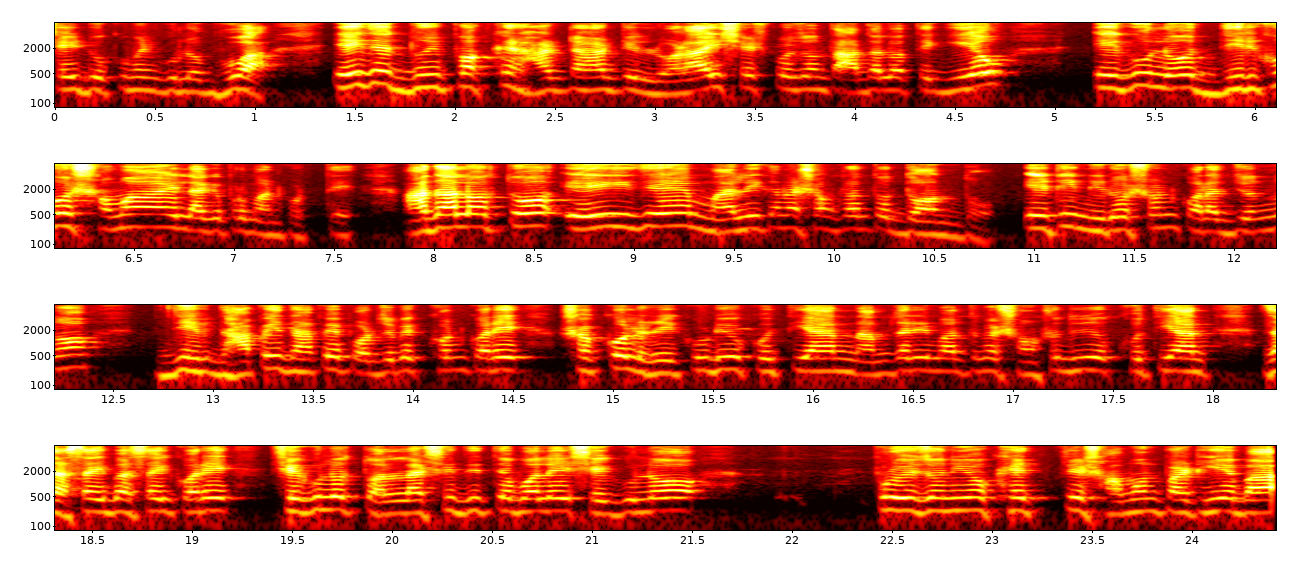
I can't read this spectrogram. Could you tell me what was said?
সেই ডকুমেন্টগুলো ভুয়া। এই যে দুই পক্ষের হাড্ডাহাড্ডি লড়াই শেষ পর্যন্ত আদালতে গিয়েও এগুলো দীর্ঘ সময় লাগে প্রমাণ করতে। আদালত এই যে মালিকানা সংক্রান্ত দ্বন্দ্ব, এটি নিরসন করার জন্য ধাপে ধাপে পর্যবেক্ষণ করে সকল রেকর্ডীয় খতিয়ান, নামজারির মাধ্যমে সংশোধিত খতিয়ান যাচাই বাছাই করে, সেগুলো তল্লাশি দিতে বলে, সেগুলো প্রয়োজনীয় ক্ষেত্রে সমন পাঠিয়ে বা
